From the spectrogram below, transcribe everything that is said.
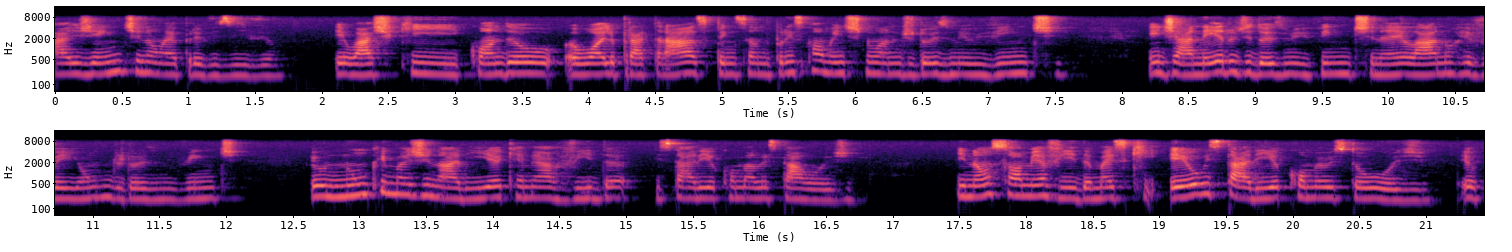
A gente não é previsível. Eu acho que quando eu, eu olho para trás, pensando principalmente no ano de 2020, em janeiro de 2020, né, lá no Réveillon de 2020, eu nunca imaginaria que a minha vida estaria como ela está hoje. E não só a minha vida, mas que eu estaria como eu estou hoje. Eu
